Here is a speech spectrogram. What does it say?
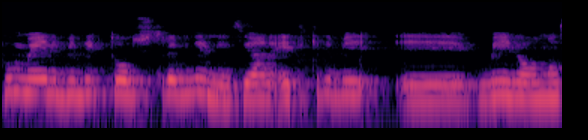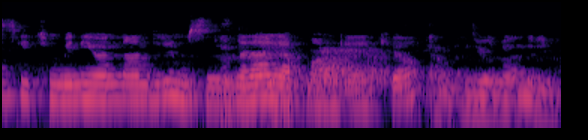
bu maili birlikte oluşturabilir miyiz? Yani etkili bir e, mail olması için beni yönlendirir misiniz? Tabii Neler ki. yapmam gerekiyor? Hemen yönlendireyim.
